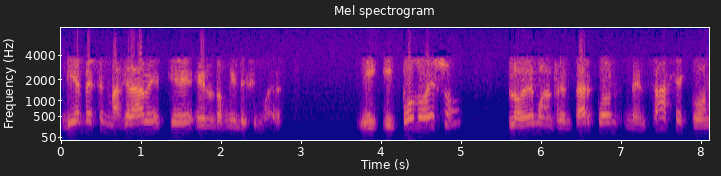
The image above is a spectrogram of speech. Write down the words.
diez veces más grave que en el 2019 y, y todo eso lo debemos enfrentar con mensajes, con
